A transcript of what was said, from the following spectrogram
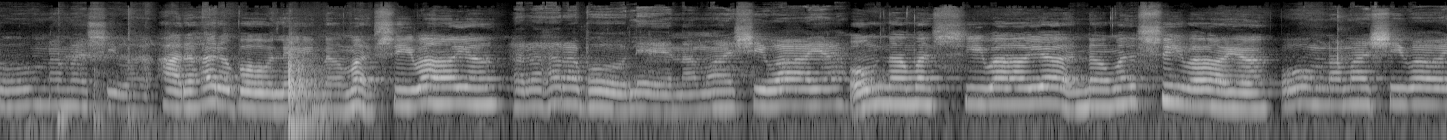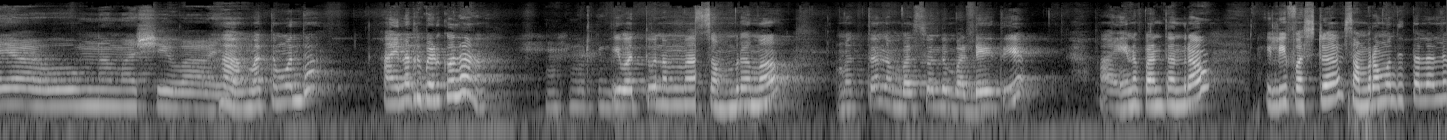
ಓಂ ನಮ ಶಿವ. ಹರ ಹರ ಬೋಲೆ ನಮ ಶಿವಾಯ. ಹರ ಹರ ಬೋಲೆ ನಮ ಶಿವಾಯ. ಓಂ ನಮ ಶಿವಾಯ ನಮ ಶಿವಾಯ. ಓಂ ನಮ ಶಿವಾಯ ಓಂ ನಮ ಶಿವಾಯ. ಮತ್ತೆ ಮುಂದೆ? ಏನಾದರೂ ಬೇಡ್ಕೋಲ್ಲ ಇವತ್ತು ನಮ್ಮ ಸಂಭ್ರಮ ಮತ್ತು ನಮ್ಮ ಬಸ್ ಒಂದು ಬಡ್ಡೆ ಐತಿ. ಏನಪ್ಪ ಅಂತಂದ್ರೆ ಇಲ್ಲಿ ಫಸ್ಟ್ ಸಂಭ್ರಮದಿತ್ತಲ್ಲ ಅಲ್ಲಿ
